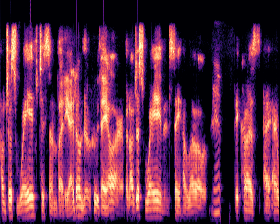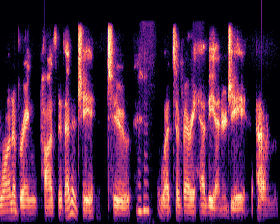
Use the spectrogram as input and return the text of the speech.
i'll just wave to somebody i don't know who they are but i'll just wave and say hello yep. because i, I want to bring positive energy to mm-hmm. what's a very heavy energy um,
